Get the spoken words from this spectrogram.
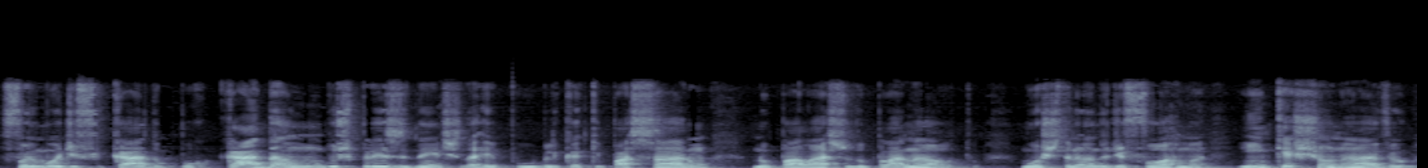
foi modificado por cada um dos presidentes da República que passaram no Palácio do Planalto, mostrando de forma inquestionável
